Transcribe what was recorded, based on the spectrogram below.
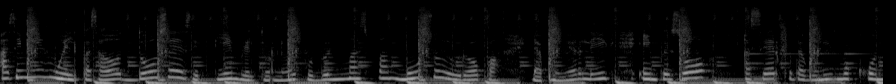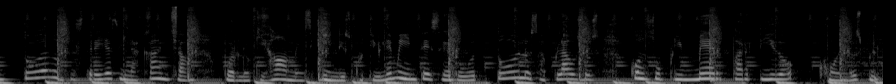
Asimismo, el pasado 12 de septiembre, el torneo de fútbol más famoso de Europa, la Premier League, empezó hacer protagonismo con todas las estrellas en la cancha, por lo que James indiscutiblemente se robó todos los aplausos con su primer partido con los Blues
